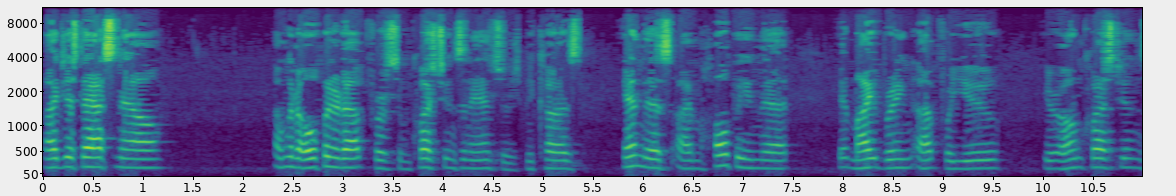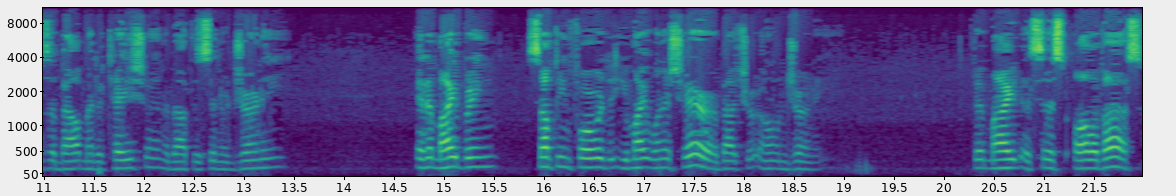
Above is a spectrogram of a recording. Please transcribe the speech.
I just ask now, I'm going to open it up for some questions and answers because in this, I'm hoping that it might bring up for you your own questions about meditation, about this inner journey, and it might bring something forward that you might want to share about your own journey that might assist all of us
